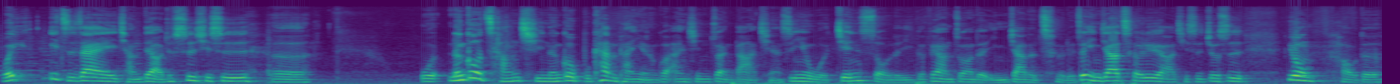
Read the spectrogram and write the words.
我一直在强调，就是其实呃，我能够长期能够不看盘也能够安心赚大钱，是因为我坚守了一个非常重要的赢家的策略。这赢家策略啊，其实就是用好的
